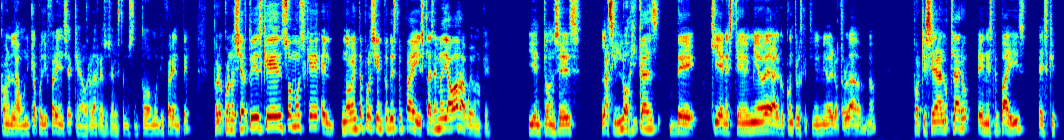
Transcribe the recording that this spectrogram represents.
con la única pues diferencia que ahora las redes sociales te muestran todo muy diferente, pero con lo cierto y es que somos que el 90% de este país clase media baja, weón, ¿o qué? Y entonces las ilógicas de quienes tienen miedo de algo contra los que tienen miedo del otro lado, ¿no? Porque si hay algo claro en este país es que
